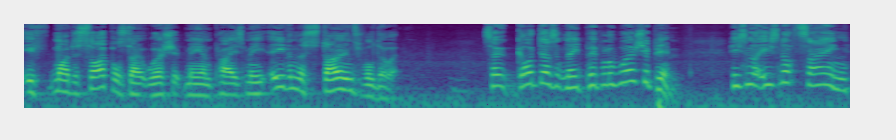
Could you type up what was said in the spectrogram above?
if my disciples don't worship me and praise me, even the stones will do it. So God doesn't need people to worship Him. He's not. He's not saying,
